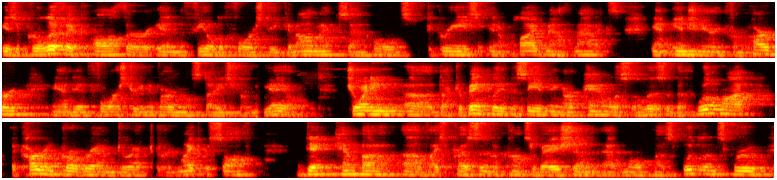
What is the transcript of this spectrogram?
He's a prolific author in the field of forest economics and holds degrees in applied mathematics and engineering from Harvard and in forestry and environmental studies from Yale. Joining uh, Dr. Binkley this evening are panelists Elizabeth Willmott, the Carbon Program Director at Microsoft, Dick Kempka, uh, Vice President of Conservation at Molpus Woodlands Group,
